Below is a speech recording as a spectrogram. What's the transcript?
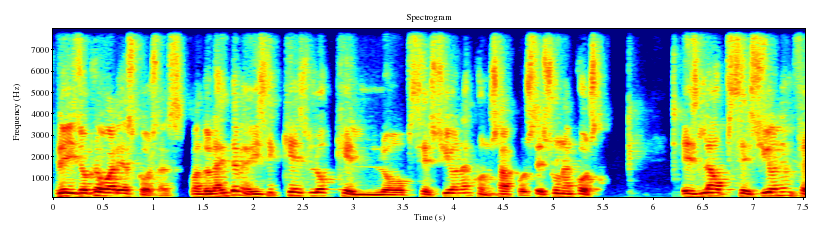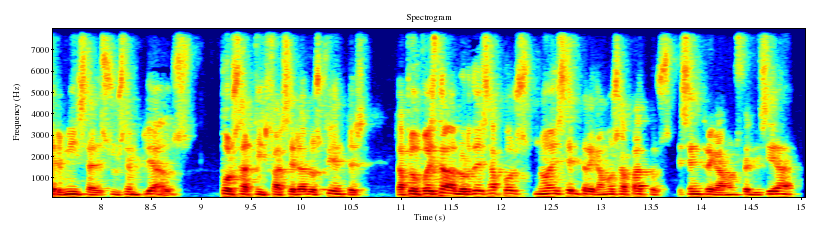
Cris, yo creo varias cosas. Cuando la gente me dice qué es lo que lo obsesiona con sapos, es una cosa. Es la obsesión enfermiza de sus empleados por satisfacer a los clientes. La propuesta de valor de sapos no es entregamos zapatos, es entregamos felicidad.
